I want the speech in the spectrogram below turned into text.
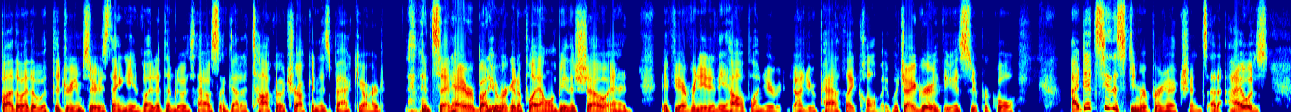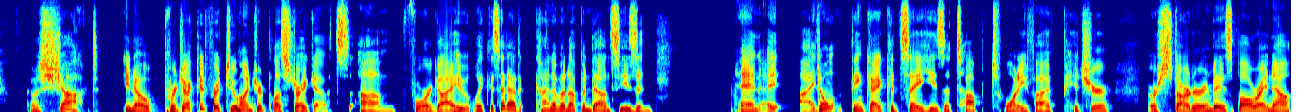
By the way, with the Dream Series thing, he invited them to his house and got a taco truck in his backyard and said, "Hey, everybody, we're going to play MLB the Show, and if you ever need any help on your on your path, like call me." Which I agree with you is super cool. I did see the Steamer projections, and I was I was shocked. You know, projected for 200 plus strikeouts um, for a guy who, like I said, had kind of an up and down season. And I, I don't think I could say he's a top 25 pitcher or starter in baseball right now.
